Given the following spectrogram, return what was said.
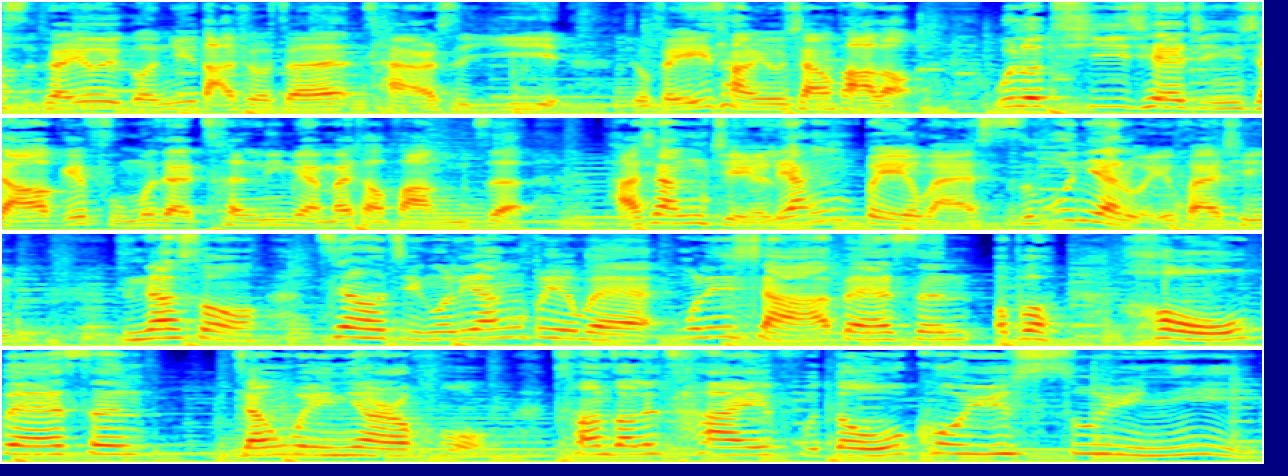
四川有一个女大学生，才二十一，就非常有想法了。为了提前尽孝，给父母在城里面买套房子，她想借两百万，十五年内还清。人家说，只要借我两百万，我的下半生哦不，后半生。将为你而活，创造的财富都可以属于你。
